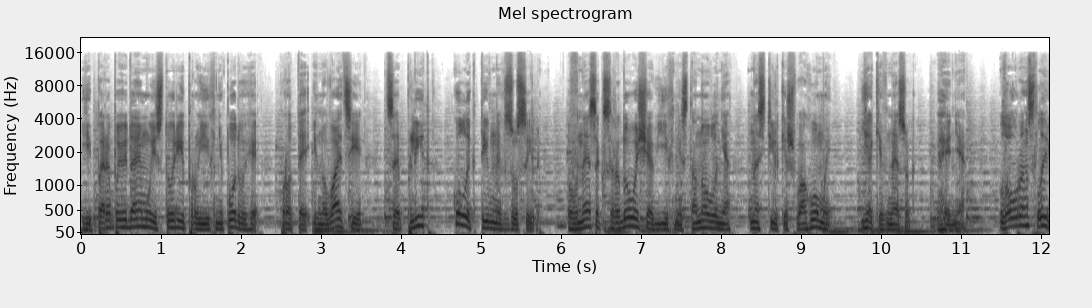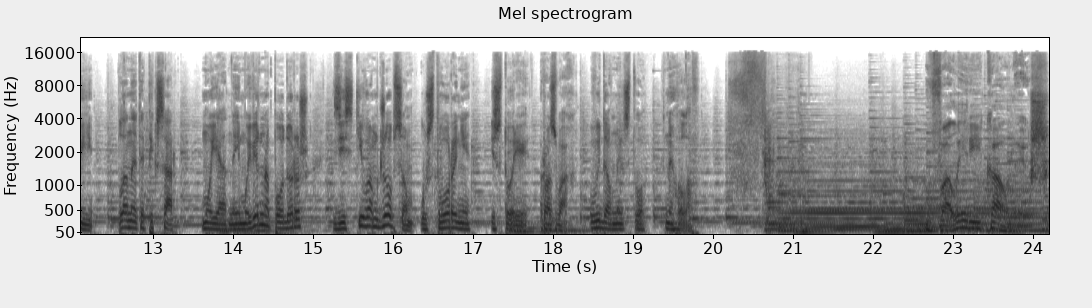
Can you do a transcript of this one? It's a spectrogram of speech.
і переповідаємо історії про їхні подвиги. Проте інновації це плід колективних зусиль. Внесок середовища в їхнє становлення настільки ж вагомий, як і внесок генія. Лоуренс Леві, планета Піксар. Моя неймовірна подорож зі Стівом Джобсом у створенні історії розваг. Видавництво книголав. Валерій Калниш.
